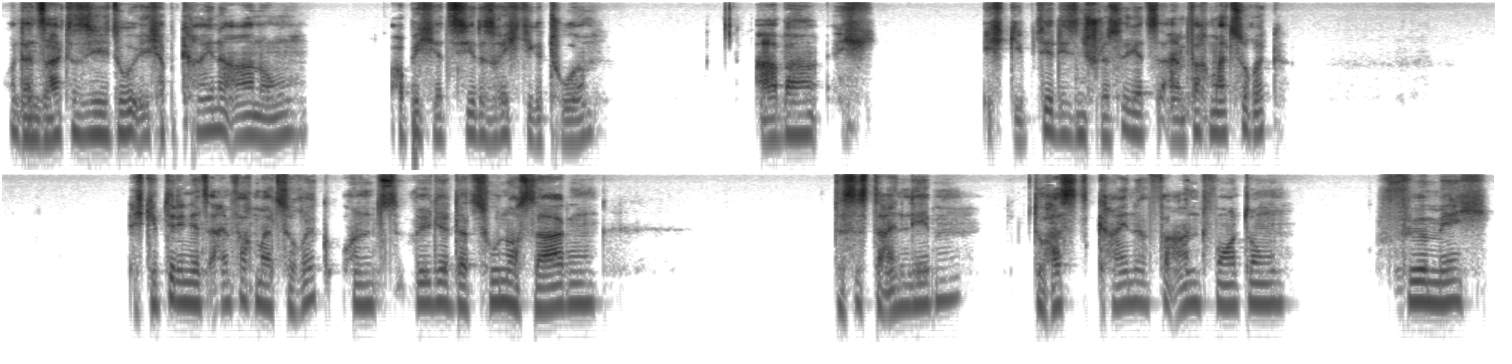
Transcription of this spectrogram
und dann sagte sie, du, ich habe keine Ahnung, ob ich jetzt hier das Richtige tue, aber ich, ich gebe dir diesen Schlüssel jetzt einfach mal zurück. Ich gebe dir den jetzt einfach mal zurück und will dir dazu noch sagen, das ist dein Leben. Du hast keine Verantwortung für mich.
